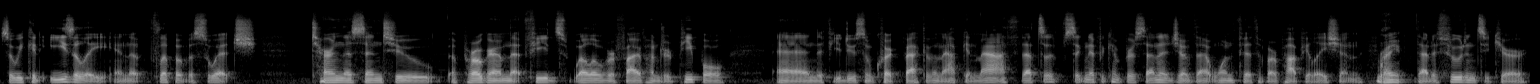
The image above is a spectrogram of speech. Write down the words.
so we could easily, in the flip of a switch, turn this into a program that feeds well over 500 people. And if you do some quick back of the napkin math, that's a significant percentage of that one fifth of our population. Right. That is food insecure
